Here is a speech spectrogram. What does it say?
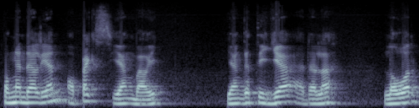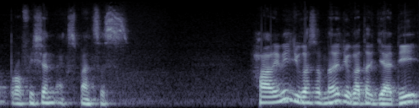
pengendalian OPEX yang baik. Yang ketiga adalah lower provision expenses. Hal ini juga sebenarnya juga terjadi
